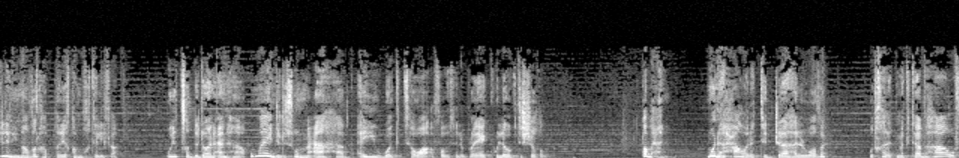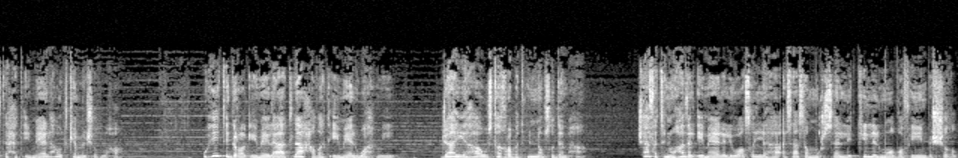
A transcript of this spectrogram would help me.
كل يناظرها بطريقة مختلفة. ويتصددون عنها وما يجلسون معاها بأي وقت سواء في وقت البريك ولا وقت الشغل. طبعا منى حاولت تتجاهل الوضع ودخلت مكتبها وفتحت إيميلها وتكمل شغلها. وهي تقرأ الإيميلات لاحظت إيميل وهمي جايها واستغربت منه وصدمها. شافت إنه هذا الإيميل اللي واصل لها أساسا مرسل لكل الموظفين بالشغل.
